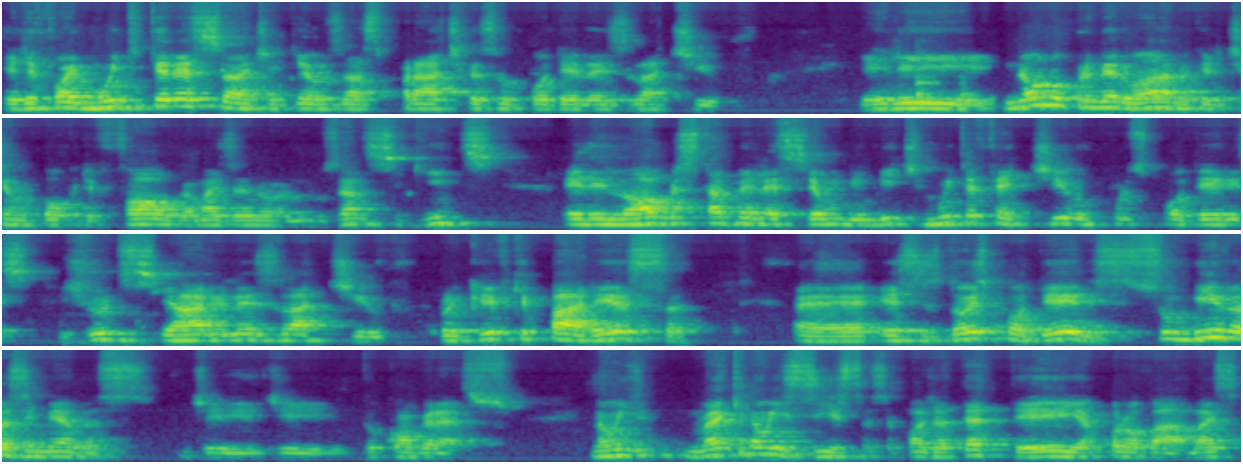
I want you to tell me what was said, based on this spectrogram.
ele foi muito interessante em termos das práticas do Poder Legislativo. Ele, não no primeiro ano, que ele tinha um pouco de folga, mas nos anos seguintes, ele logo estabeleceu um limite muito efetivo para os poderes judiciário e legislativo. Por incrível que pareça, é, esses dois poderes sumiram as emendas de, de, do Congresso. Não, não é que não exista, você pode até ter e aprovar, mas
